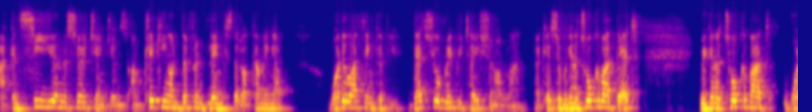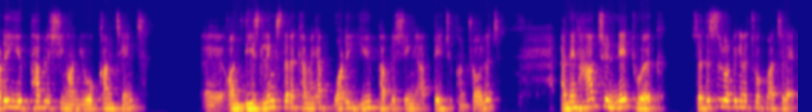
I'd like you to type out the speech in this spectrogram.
I can see you in the search engines. I'm clicking on different links that are coming up. What do I think of you? That's your reputation online. Okay, so we're going to talk about that. We're going to talk about what are you publishing on your content, uh, on these links that are coming up. What are you publishing up there to control it? And then how to network. So this is what we're going to talk about today:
